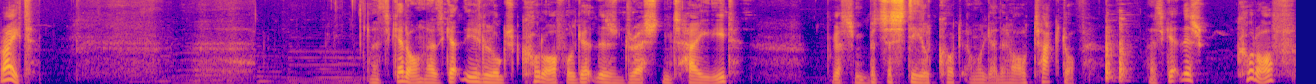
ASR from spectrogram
Right. Let's get on, let's get these lugs cut off, we'll get this dressed and tidied. We'll get some bits of steel cut and we'll get it all tacked up. Let's get this cut off,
